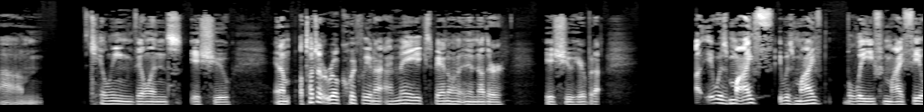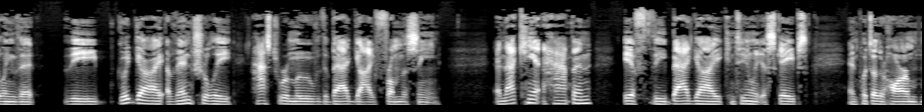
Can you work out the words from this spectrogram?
um, killing villains issue and i will touch on it real quickly, and I, I, may expand on it in another issue here. But I, uh, it was my it was my belief, and my feeling that the good guy eventually has to remove the bad guy from the scene, and that can't happen if the bad guy continually escapes and puts other harm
